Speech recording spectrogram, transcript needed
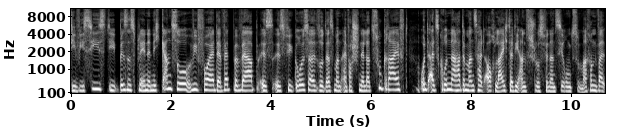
die VCs die Businesspläne nicht ganz so wie vorher. Der Wettbewerb ist, ist viel größer, so dass man einfach schneller zugreift. Und als Gründer hatte man es halt auch leichter, die Anschlussfinanzierung zu machen, weil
